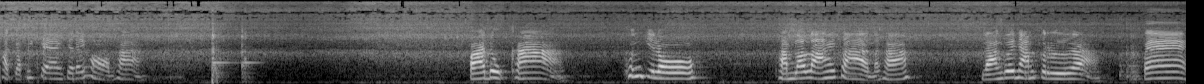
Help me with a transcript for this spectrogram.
ผัดกับพริกแกงจะได้หอมค่ะ ปลาดุกค่ะ ครึ่งกิโล ทำแล้วล้างให้สะอาดนะคะ ล้างด้วยน้ำเกลือ แป้ง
